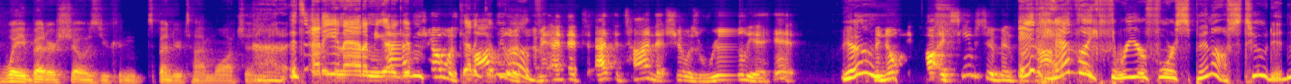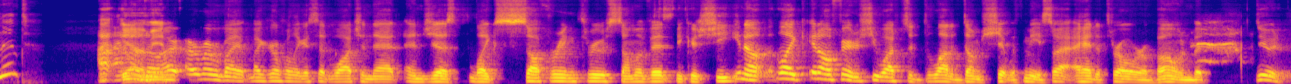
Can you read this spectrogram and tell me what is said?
way better shows you can spend your time watching. Uh, It's Eddie and Adam. You gotta that give them. show was gotta give 'em popular. love. I mean, at, that, at the time, that show was really a hit. Yeah, But nobody, it seems to have been. it had like three or four spin-offs too, didn't it? I, I Yeah, don't I know. mean- I, I remember my, my girlfriend, like I said, watching that and just like suffering through some of it because she, you know, like in all fairness, she watched a, lot of dumb shit with me, so I, I had to throw her a bone. But dude,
